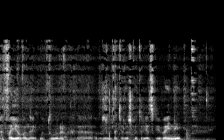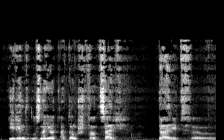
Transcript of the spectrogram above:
отвоеванной у турок а, в результате русско-турецкой войны, и Линд узнает о том, что царь дарит э,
